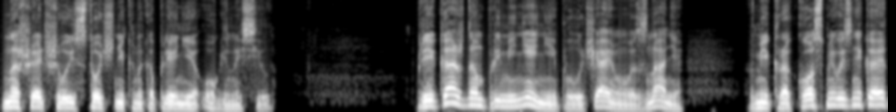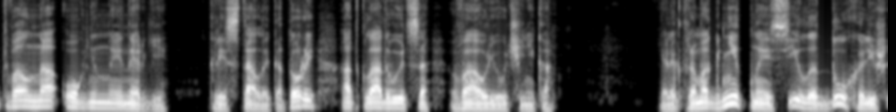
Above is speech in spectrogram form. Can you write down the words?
нашедшего источник накопления огненной силы. При каждом применении получаемого знания в микрокосме возникает волна огненной энергии, кристаллы которой откладываются в ауре ученика. Электромагнитная сила духа лишь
